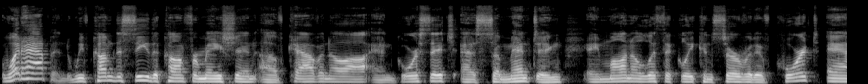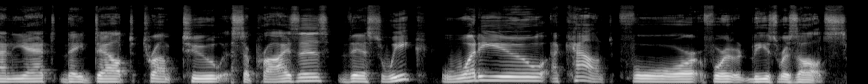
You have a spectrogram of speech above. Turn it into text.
what happened? We've come to see the confirmation of Kavanaugh and Gorsuch as cementing a monolithically conservative court, and yet they dealt Trump two surprises this week. What do you account for for these results?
